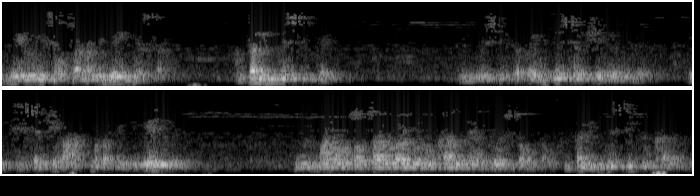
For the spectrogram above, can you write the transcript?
మీరు ఈ సంసారాన్ని జయం చేస్తారు. అంతా లింగ్విస్టిక్ లింగ్విస్టిక్ తప్ప ఎగ్జిస్టెన్షియల్ ఏమి లేదు. ఎగ్జిస్టెన్షియల్ ఆత్మ తప్ప ఇది ఏది లేదు. మనం సంసారంలో ఏ దుఃఖాలని అనుభవిస్తూ ఉంటాం. అంతా లింగ్విస్టిక్ దుఃఖాలు.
